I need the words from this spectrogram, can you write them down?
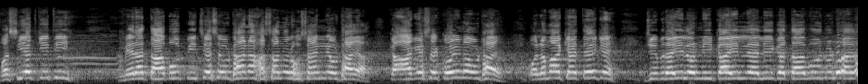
وسیعت کی تھی، میرا تابوت پیچھے سے اٹھانا حسن اور حسین نے اٹھایا، کہ آگے سے کوئی نہ اٹھائے۔ علماء کہتے ہیں کہ جبرائیل اور میکائیل نے علی کا تابوت اٹھایا۔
